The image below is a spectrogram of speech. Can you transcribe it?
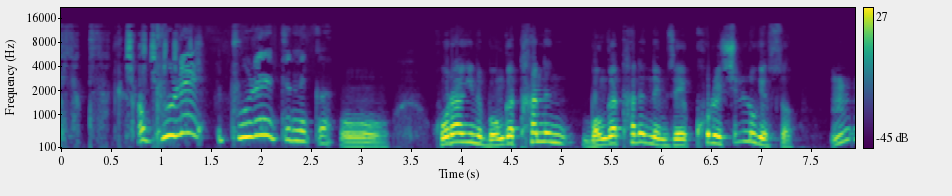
타닥타닥. 어, 불에, 불에 있으니까. 어, 호랑이는 뭔가 타는, 뭔가 타는 냄새에 코를 실룩였어. 응? 어,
